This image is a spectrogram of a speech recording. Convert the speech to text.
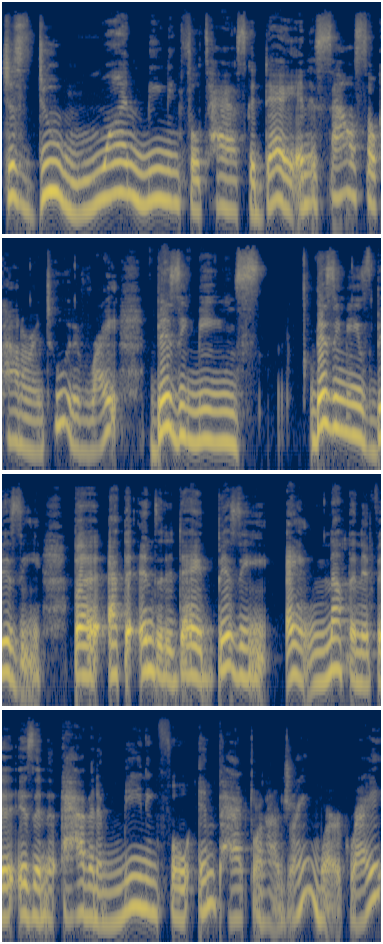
just do one meaningful task a day. And it sounds so counterintuitive, right? Busy means busy means busy, but at the end of the day, busy ain't nothing if it isn't having a meaningful impact on our dream work, right?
